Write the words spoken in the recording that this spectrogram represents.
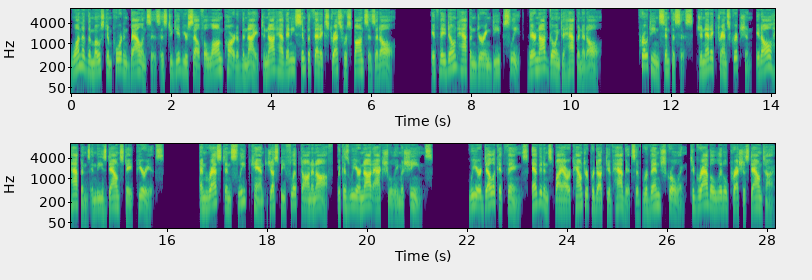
One of the most important balances is to give yourself a long part of the night to not have any sympathetic stress responses at all. If they don't happen during deep sleep, they're not going to happen at all. Protein synthesis, genetic transcription, it all happens in these downstate periods. And rest and sleep can't just be flipped on and off, because we are not actually machines. We are delicate things, evidenced by our counterproductive habits of revenge scrolling, to grab a little precious downtime.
